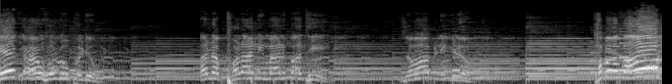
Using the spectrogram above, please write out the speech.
આહુડું પડ્યું અને ફળાની મારપાથી જવાબ નીકળ્યો. ખબર બાપ!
